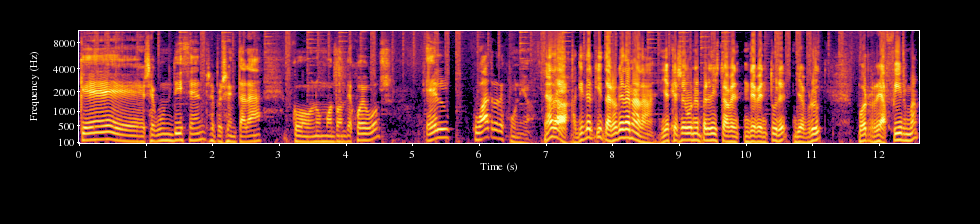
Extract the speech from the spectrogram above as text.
que según dicen se presentará con un montón de juegos el 4 de junio. Nada, aquí cerquita, no queda nada. Y es que según el periodista de Venture, Jeff Root, pues reafirma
